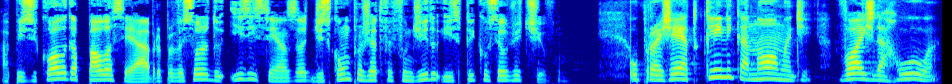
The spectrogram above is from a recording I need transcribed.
A psicóloga Paula Seabra, professora do Easy Senza, diz como o projeto foi fundido e explica o seu objetivo. O projeto Clínica Nômade, Voz da Rua,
